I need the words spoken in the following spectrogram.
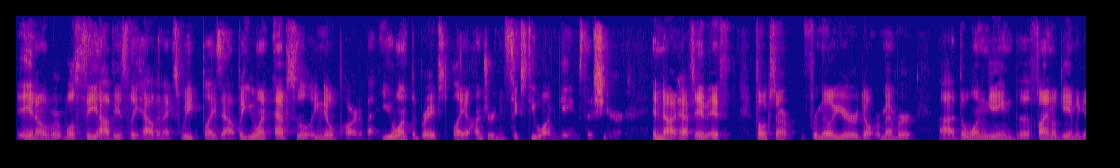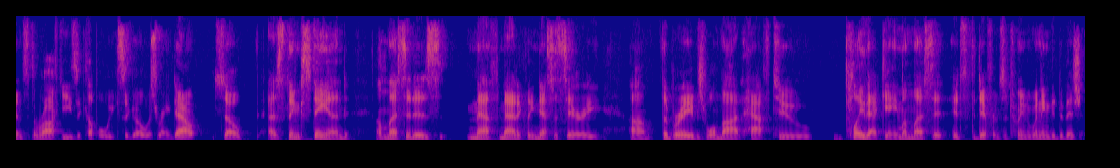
you know, we'll see obviously how the next week plays out. But you want absolutely no part of that. You want the Braves to play 161 games this year and not have to. If, if folks aren't familiar, or don't remember, uh, the one game, the final game against the Rockies a couple weeks ago was rained out. So as things stand, unless it is mathematically necessary um, the Braves will not have to play that game unless it, it's the difference between winning the division.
